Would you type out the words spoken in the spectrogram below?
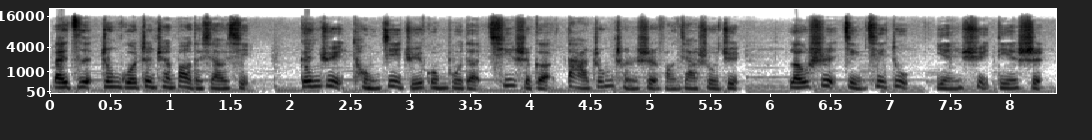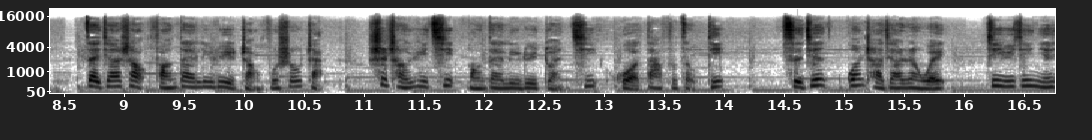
来自中国证券报的消息。根据统计局公布的七十个大中城市房价数据，楼市景气度延续跌势，再加上房贷利率涨幅收窄，市场预期房贷利率短期或大幅走低。此间，观察家认为，基于今年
